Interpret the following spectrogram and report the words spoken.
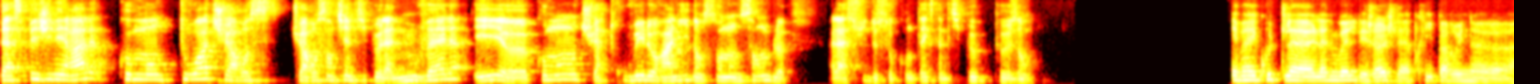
d'aspect général, comment toi tu as, tu as ressenti un petit peu la nouvelle et euh, comment tu as trouvé le rallye dans son ensemble à la suite de ce contexte un petit peu pesant? Eh ben écoute, la, nouvelle déjà, je l'ai appris par une, euh,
